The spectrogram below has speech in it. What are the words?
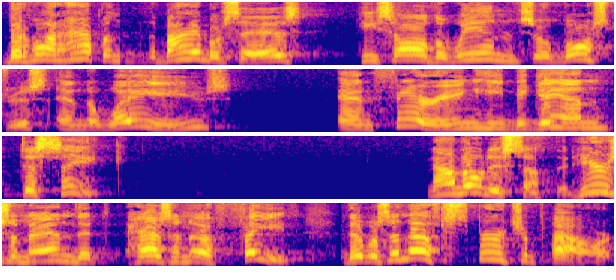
But what happened, the Bible says, he saw the wind so boisterous and the waves, and fearing, he began to sink. Now, notice something. Here's a man that has enough faith. There was enough spiritual power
